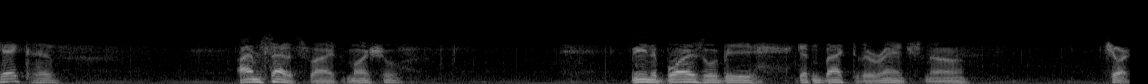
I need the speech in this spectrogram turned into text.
Jake, uh, I'm satisfied, Marshal. Me and the boys will be getting back to the ranch now. sure.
